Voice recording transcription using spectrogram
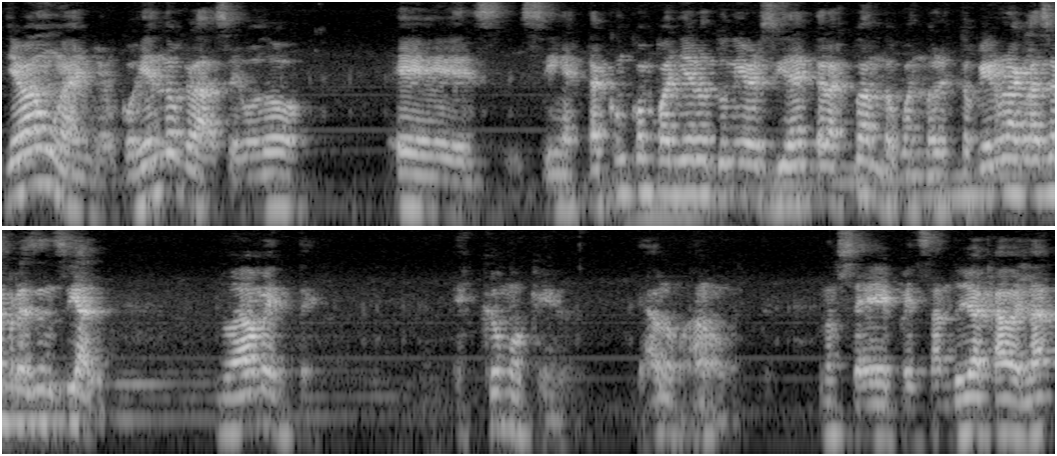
Llevan un año cogiendo clases o dos, eh, sin estar con compañeros de universidad interactuando. Cuando les toque ir una clase presencial, nuevamente, es como que, diablo, mano, no sé, pensando yo acá, ¿verdad?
